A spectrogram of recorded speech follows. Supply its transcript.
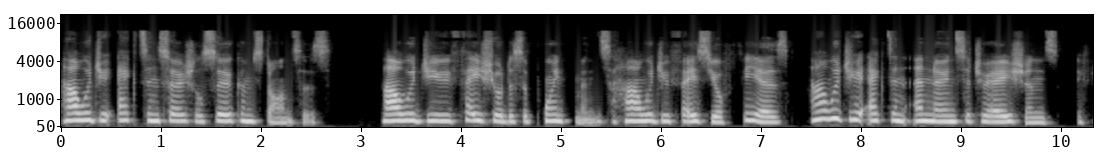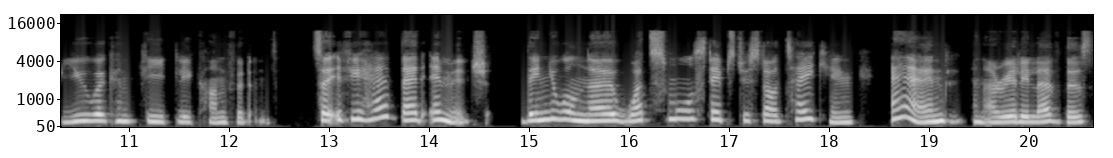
How would you act in social circumstances? How would you face your disappointments? How would you face your fears? How would you act in unknown situations if you were completely confident? So, if you have that image, then you will know what small steps to start taking. And, and I really love this,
